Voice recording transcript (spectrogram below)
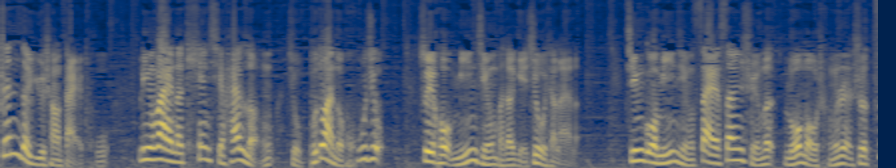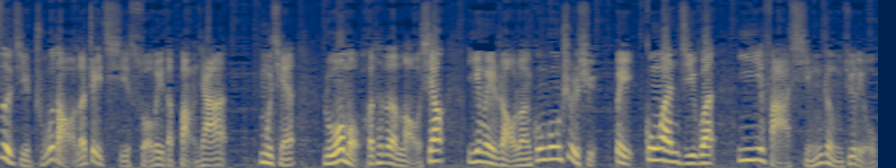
真的遇上歹徒，另外呢天气还冷，就不断的呼救。最后民警把他给救下来了。经过民警再三询问，罗某承认是自己主导了这起所谓的绑架案。目前，罗某和他的老乡因为扰乱公共秩序，被公安机关依法行政拘留。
